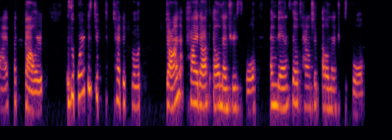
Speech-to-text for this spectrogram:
$500 is awarded to students who attended both John Hydock Elementary School and Mansfield Township Elementary School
